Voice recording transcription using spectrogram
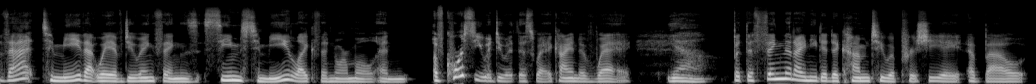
that to me, that way of doing things seems to me like the normal and of course you would do it this way kind of way. Yeah. But the thing that I needed to come to appreciate about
